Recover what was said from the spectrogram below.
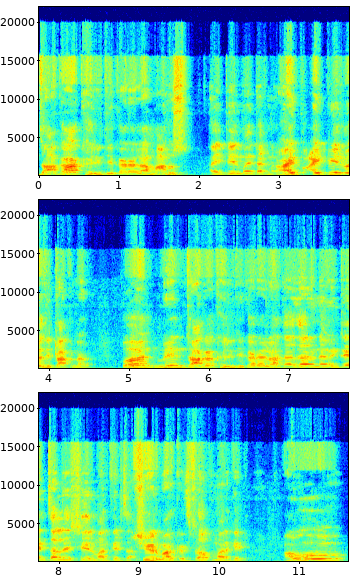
जागा खरेदी करायला माणूस आय पी एलमध्ये टाकणार. आय आय पी एलमध्ये टाकणार. पण मेन जागा खरेदी करायला आता जर नवीन ट्रेंड चाललाय शेअर मार्केटचा शेअर मार्केटचा स्टॉक मार्केट अहो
